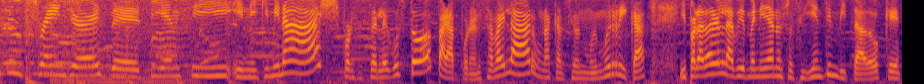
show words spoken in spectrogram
Strangers de DNC y Nicki Minaj, por si a usted le gustó, para ponerse a bailar, una canción muy muy rica. Y para darle la bienvenida a nuestro siguiente invitado, que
